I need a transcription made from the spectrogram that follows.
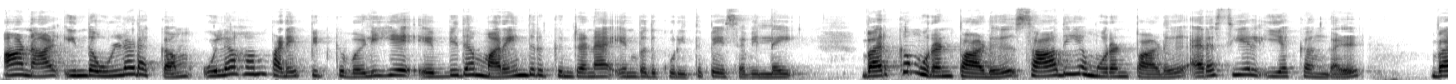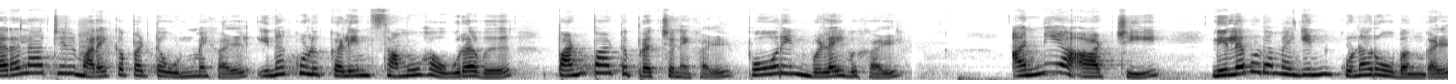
ஆனால் இந்த உள்ளடக்கம் உலகம் படைப்பிற்கு வெளியே எவ்விதம் மறைந்திருக்கின்றன என்பது குறித்து பேசவில்லை. வர்க்க முரண்பாடு சாதிய முரண்பாடு அரசியல் இயக்கங்கள் வரலாற்றில் மறைக்கப்பட்ட உண்மைகள் இனக்குழுக்களின் சமூக உறவு பண்பாட்டு பிரச்சினைகள் போரின் விளைவுகள் அந்நிய ஆட்சி நிலவுடைமையின் குணரூபங்கள்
